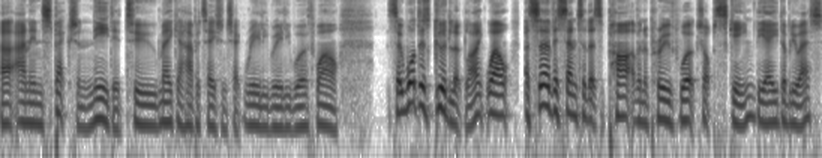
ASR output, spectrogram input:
uh, and inspection needed to make a habitation check really, really worthwhile. So, what does good look like? Well, a service centre that's a part of an approved workshop scheme, the AWS,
